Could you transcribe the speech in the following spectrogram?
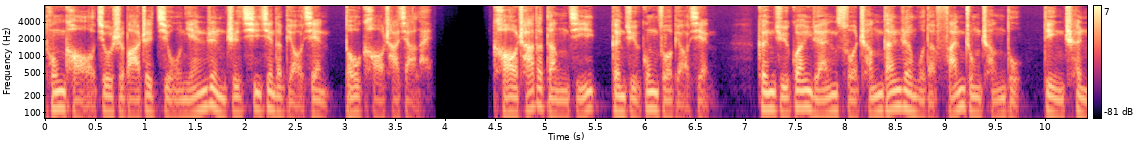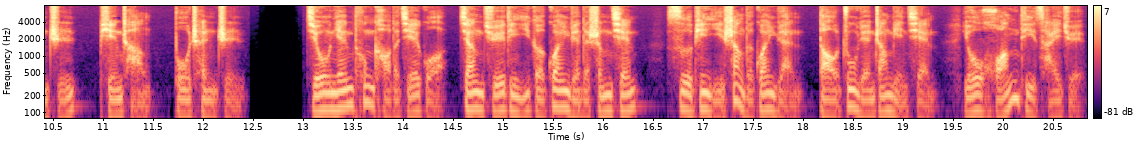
通考就是把这九年任职期间的表现都考察下来。考察的等级根据工作表现，根据官员所承担任务的繁重程度定称职、平常、不称职。九年通考的结果将决定一个官员的升迁。四品以上的官员到朱元璋面前，由皇帝裁决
